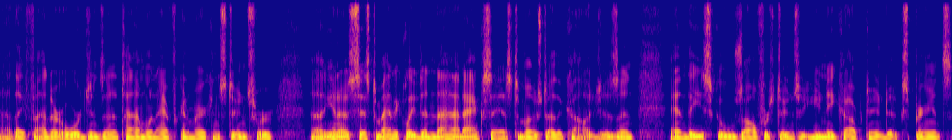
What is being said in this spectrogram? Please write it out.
Uh, they find their origins in a time when African American students were, uh, you know, systematically denied access to most other colleges, and and these schools offer students a unique opportunity to experience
